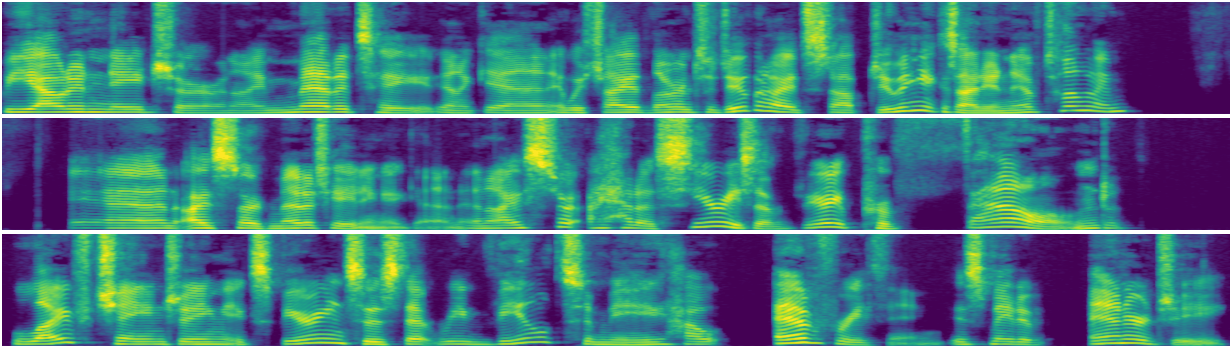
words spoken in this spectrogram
be out in nature and I meditate. And again, which I had learned to do, but I had stopped doing it because I didn't have time. And I started meditating again. And I start, I had a series of very profound, life changing experiences that revealed to me how everything is made of energy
